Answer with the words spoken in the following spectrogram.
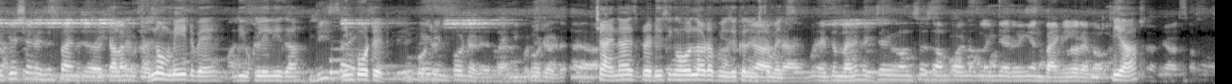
Location is in Panj, uh. No, made where the ukuleles are These are imported. Imported. Imported, like imported. Uh, China is producing a whole lot of musical yeah, instruments. yeah. Like the manufacturing also some point of like they're doing in Bangalore and all. Yeah. So, yeah, something.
